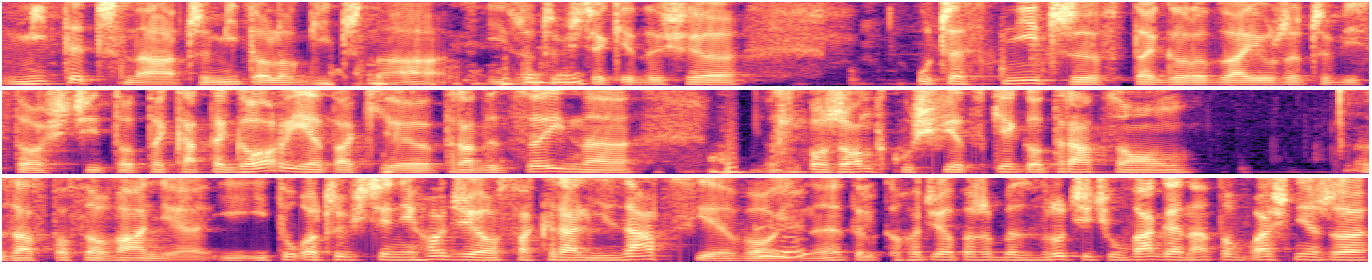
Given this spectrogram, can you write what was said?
mityczna czy mitologiczna, i mhm. rzeczywiście, mhm. kiedy się uczestniczy w tego rodzaju rzeczywistości, to te kategorie takie tradycyjne z porządku świeckiego tracą zastosowanie. I, I tu oczywiście nie chodzi o sakralizację wojny, mhm. tylko chodzi o to, żeby zwrócić uwagę na to właśnie, że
